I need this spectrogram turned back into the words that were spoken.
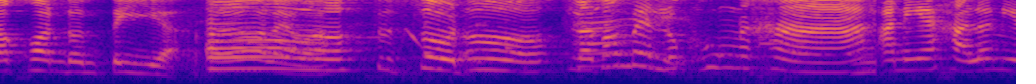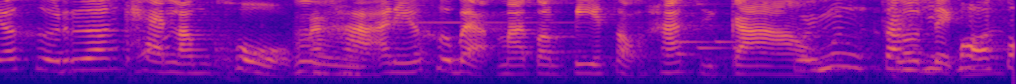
ละครดนตรีอะเอออะไรวะ สุดเออๆ เราต้องเป็นลูกทุ่งนะคะ อันนี้นะคะเรื่องนี้ก็คือเรื่องแคนลำโขงนะคะ อันนี้ก็คือแบบมาตอนปี 2549 โอ้ยมึงจำผิเด็ดกพศ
